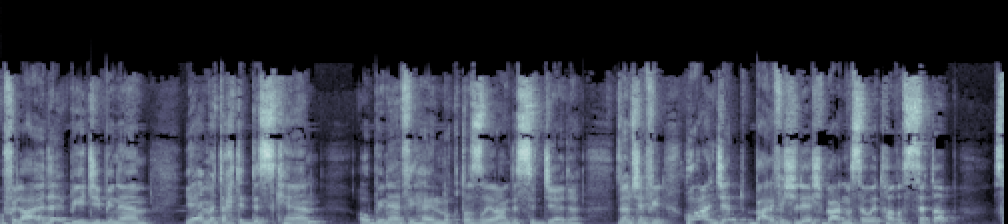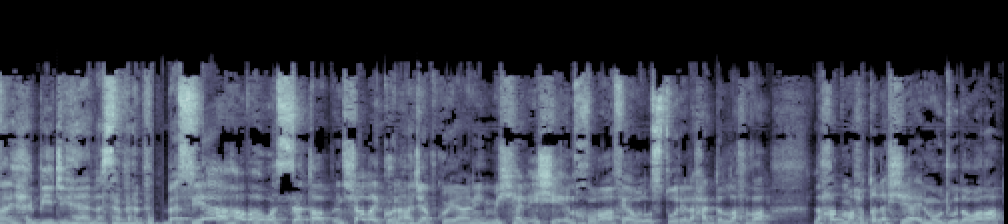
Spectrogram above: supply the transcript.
وفي العادة بيجي بينام يا إما تحت ال desk هان أو بينام في هاي النقطة الصغيرة عند السجادة. زي ما شايفين؟ هو عن جد بعرفش ليش بعد ما سويت هذا ال setup صار يحب يجي هان لسبب. بس yeah هذا هو ال setup إن شاء الله يكون عجبكم يعني. مش هالإشي الخرافي أو الأسطوري لحد اللحظة. لحد ما أحط الأشياء الموجودة ورا.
